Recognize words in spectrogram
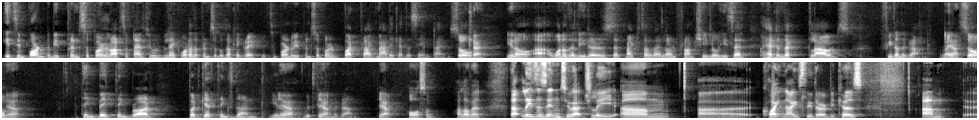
it's important to be principled. Lots of times people will be like, what are the principles? Okay, great. It's important to be principled, but pragmatic at the same time. So, Okay. you know, uh, one of the leaders at Microsoft that I learned from, Qi Lu, he said, head in the clouds, feet on the ground, right? Yeah. So yeah. think big, think broad, but get things done, you know, Yeah, with feet on the ground. Yeah, awesome. I love it. That leads us into actually um, uh, quite nicely there because um, uh,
